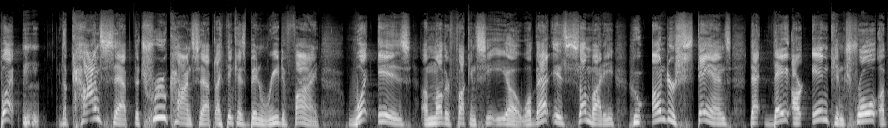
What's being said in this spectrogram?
But the concept, the true concept, I think has been redefined. What is a motherfucking CEO? Well, that is somebody who understands that they are in control of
